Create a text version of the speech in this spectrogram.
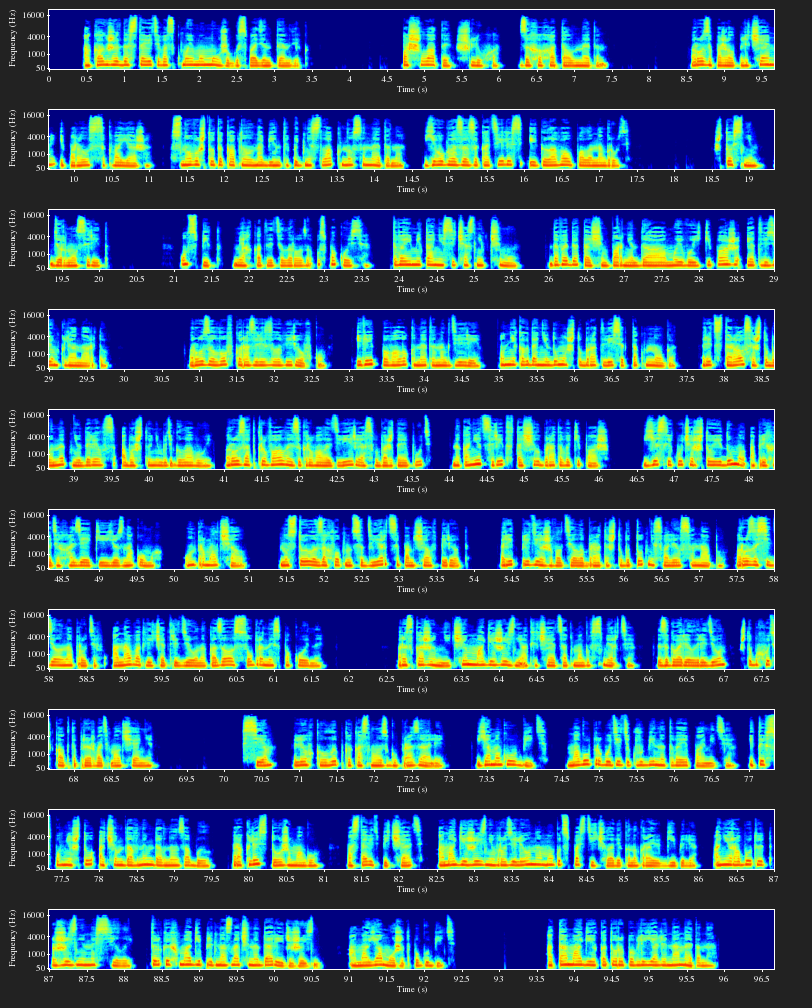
А как же доставить вас к моему мужу, господин Тенвик? Пошла ты, шлюха, захохотал Нетан. Роза пожал плечами и порылась в саквояже. Снова что-то капнуло на бинт и поднесла к носу Нетана. Его глаза закатились, и голова упала на грудь. «Что с ним?» — дернулся Рид. «Он спит», — мягко ответила Роза. «Успокойся. Твои метания сейчас ни к чему. Давай дотащим парня до моего экипажа и отвезем к Леонарду». Роза ловко разрезала веревку, и Рид поволок Нетана к двери. Он никогда не думал, что брат весит так много. Рид старался, чтобы Нет не ударился обо что-нибудь головой. Роза открывала и закрывала двери, освобождая путь. Наконец Рид втащил брата в экипаж. Если кучер что и думал о прихотях хозяйки и ее знакомых, он промолчал. Но стоило захлопнуться дверцы, помчал вперед. Рид придерживал тело брата, чтобы тот не свалился на пол. Роза сидела напротив. Она, в отличие от Ридиона, казалась собранной и спокойной. «Расскажи мне, чем магия жизни отличается от магов смерти?» — заговорил Ридион, чтобы хоть как-то прервать молчание. «Всем», — легкая улыбка коснулась губ Розалии, — «я могу убить, Могу пробудить глубины твоей памяти, и ты вспомнишь то, о чем давным-давно забыл. Проклясть тоже могу, поставить печать, а маги жизни вроде Леона могут спасти человека на краю гибели. Они работают жизненной силой, только их магии предназначены дарить жизнь, а моя может погубить. А та магия, которой повлияли на Нетана,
